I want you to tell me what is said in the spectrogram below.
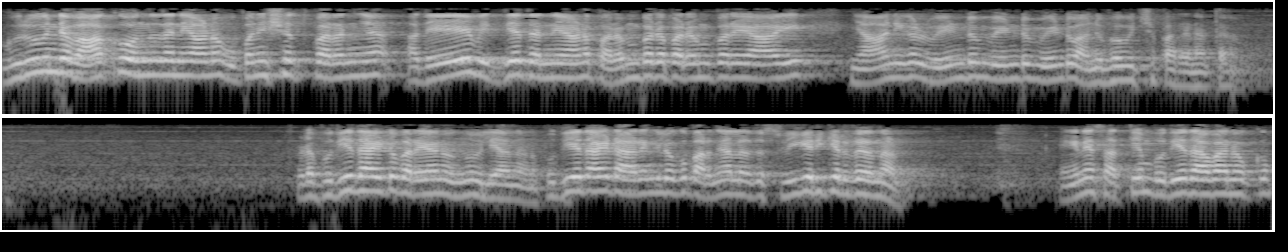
ഗുരുവിന്റെ വാക്ക് ഒന്ന് തന്നെയാണ്. ഉപനിഷത്ത് പറഞ്ഞ അതേ വിദ്യ തന്നെയാണ്. പരമ്പര പരമ്പരയായി ജ്ഞാനികൾ വീണ്ടും വീണ്ടും വീണ്ടും അനുഭവിച്ച് പറയണത്. ഇവിടെ പുതിയതായിട്ട് പറയാനൊന്നുമില്ല എന്നാണ്. പുതിയതായിട്ട് ആരെങ്കിലുമൊക്കെ പറഞ്ഞാൽ അത് സ്വീകരിക്കരുത് എന്നാണ്. എങ്ങനെ സത്യം പുതിയതാവാനൊക്കും?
